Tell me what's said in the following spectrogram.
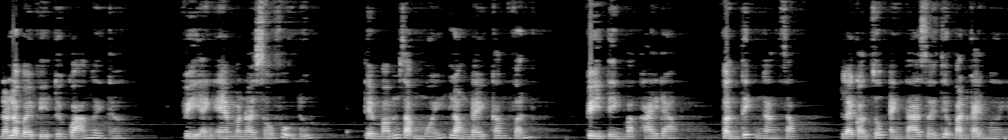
Đó là bởi vì tôi quá ngây thơ. Vì anh em mà nói xấu phụ nữ, thêm mắm dặm muối lòng đầy căm phẫn. Vì tình mà khai đau, phân tích ngang dọc, lại còn giúp anh ta giới thiệu bạn gái mới.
